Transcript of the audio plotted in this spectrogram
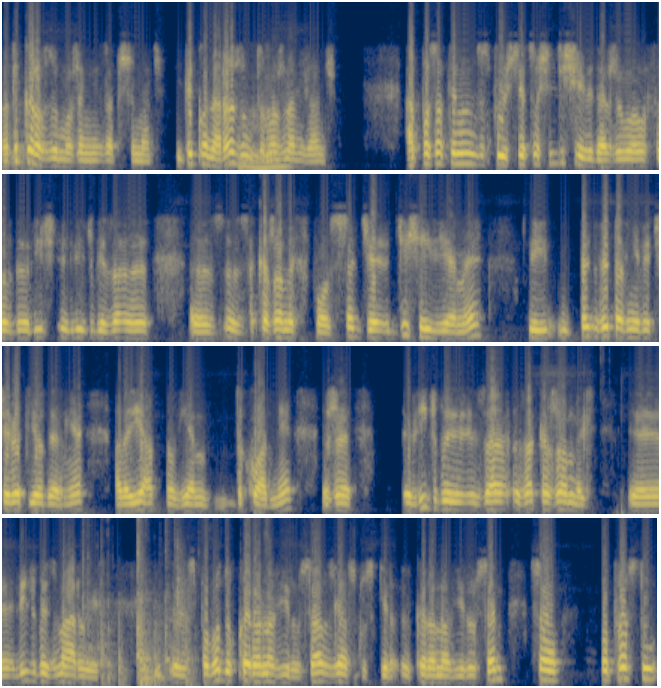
No tylko rozum może mnie zatrzymać i tylko na rozum to Mhm. można wziąć. A poza tym spójrzcie, co się dzisiaj wydarzyło w licz- liczbie e, z- zakażonych w Polsce, gdzie dzisiaj wiemy, i wy pewnie wiecie lepiej ode mnie, ale ja to wiem dokładnie, że liczby za, zakażonych, e, liczby zmarłych e, z powodu koronawirusa, w związku z koronawirusem, są po prostu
